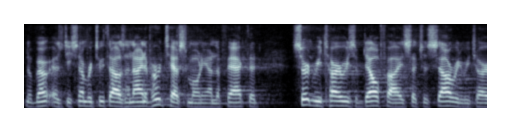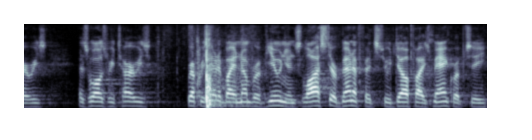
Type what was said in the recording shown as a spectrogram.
November, as December 2009, have heard testimony on the fact that certain retirees of Delphi, such as salaried retirees, as well as retirees represented by a number of unions, lost their benefits through Delphi's bankruptcy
